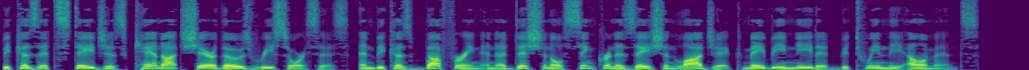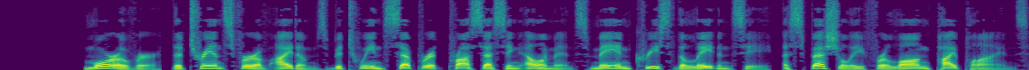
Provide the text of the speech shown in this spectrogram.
because its stages cannot share those resources, and because buffering and additional synchronization logic may be needed between the elements. Moreover, the transfer of items between separate processing elements may increase the latency, especially for long pipelines.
